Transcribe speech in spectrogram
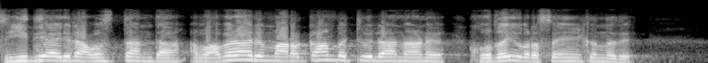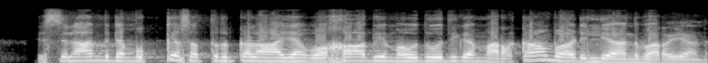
സീതിയാജിയുടെ അവസ്ഥ എന്താ? അപ്പൊ അവരാരും മറക്കാൻ പറ്റൂല എന്നാണ് ഹുദൈ പ്രസംഗിക്കുന്നത്. ഇസ്ലാമിന്റെ മുഖ്യ ശത്രുക്കളായ വഹാബി മൗദൂദിക മറക്കാൻ പാടില്ല എന്ന് പറയാണ്.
